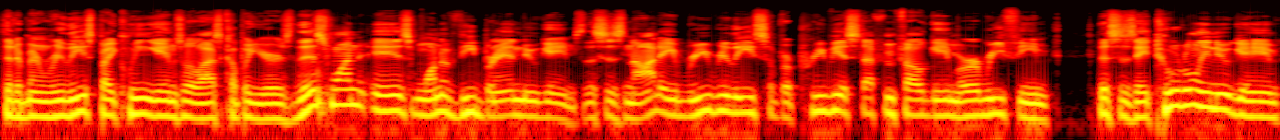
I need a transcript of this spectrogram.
that have been released by Queen Games over the last couple years. This one is one of the brand new games. This is not a re-release of a previous Stefan Feld game or a retheme. This is a totally new game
